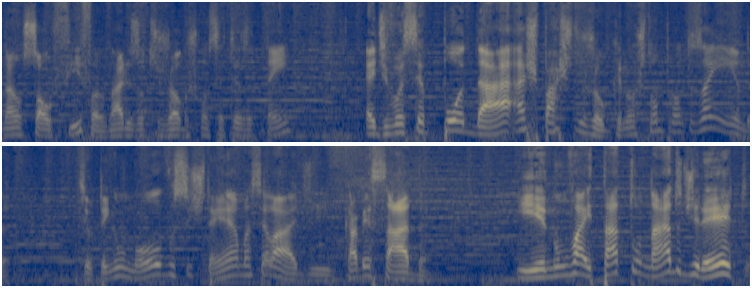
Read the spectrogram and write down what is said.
não só o FIFA, vários outros jogos com certeza tem, é de você podar as partes do jogo que não estão prontas ainda. Se eu tenho um novo sistema, sei lá, de cabeçada, e não vai estar tá tunado direito,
